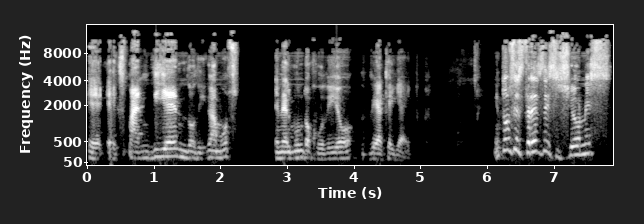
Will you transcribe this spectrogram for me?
eh, expandiendo, digamos, en el mundo judío de aquella época. Entonces, tres decisiones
